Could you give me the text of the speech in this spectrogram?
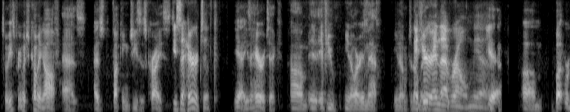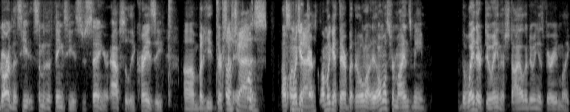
So he's pretty much coming off as as fucking Jesus Christ. he's a heretic. Yeah, he's a heretic. Um, if you you know are in that you know If you're in that realm, yeah. yeah. Um, but regardless, he some of the things he is just saying are absolutely crazy. Um, but he they're saying Such almost- as I'm, I'm gonna get there. I'm gonna get there. But hold on, it almost reminds me the way they're doing their style they're doing is very like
